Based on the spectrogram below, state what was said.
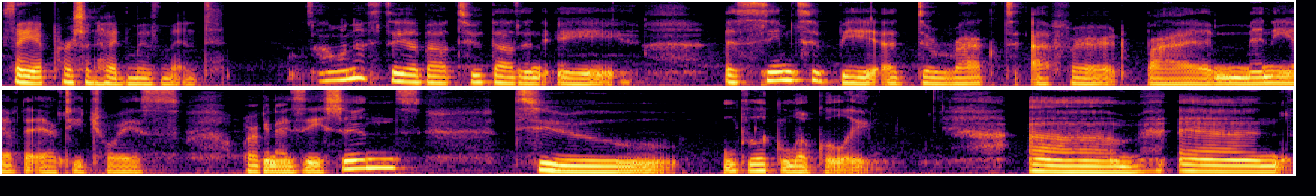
say, a personhood movement? I want to say about 2008. It seemed to be a direct effort by many of the anti choice organizations to look locally. Um, and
